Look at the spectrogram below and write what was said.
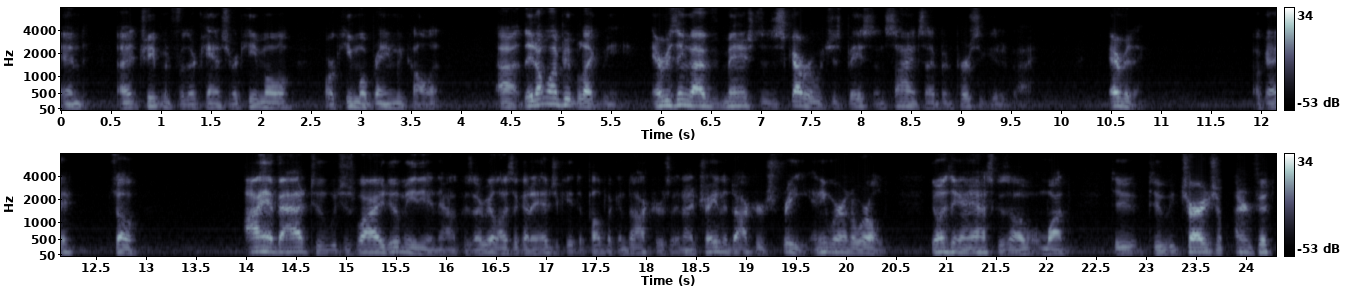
and uh, treatment for their cancer, chemo or chemo brain, we call it. Uh, they don't want people like me. Everything I've managed to discover, which is based on science, I've been persecuted by. Everything. Okay? So I have attitude, which is why I do media now, because I realize I got to educate the public and doctors, and I train the doctors free anywhere in the world. The only thing I ask is I want to to be charged 150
